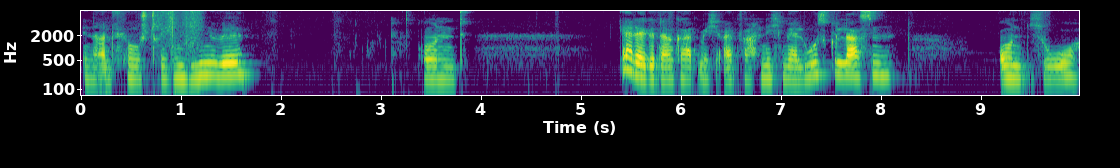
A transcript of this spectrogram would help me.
in Anführungsstrichen dienen will. Und ja, der Gedanke hat mich einfach nicht mehr losgelassen. Und so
